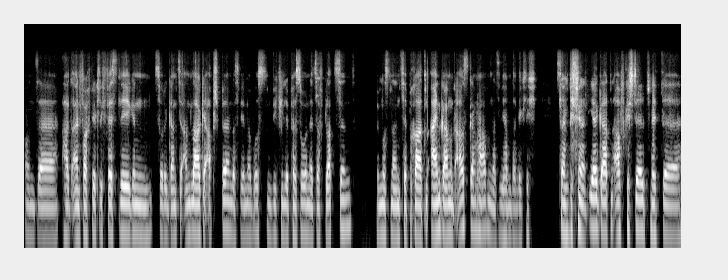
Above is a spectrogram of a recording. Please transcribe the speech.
und äh, halt einfach wirklich festlegen, so die ganze Anlage absperren, dass wir immer wussten, wie viele Personen jetzt auf Platz sind. Wir mussten einen separaten Eingang und Ausgang haben. Also wir haben da wirklich so ein bisschen einen Irrgarten aufgestellt mit äh,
